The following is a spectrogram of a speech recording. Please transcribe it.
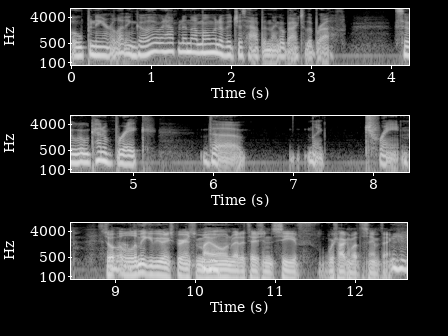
opening or letting go that would happen in that moment of it just happened then go back to the breath so it would kind of break the like train So somehow. let me give you an experience in my Mm-hmm. own meditation and see if we're talking about the same thing.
